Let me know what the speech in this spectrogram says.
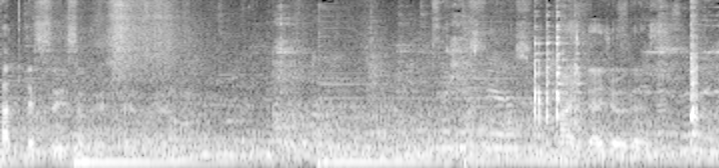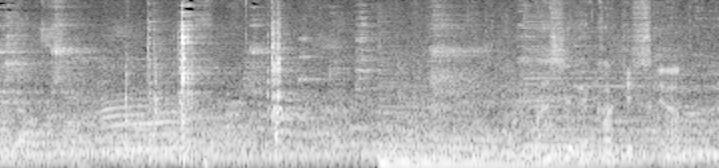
立って推測してるお酒してよろしいはい大丈夫です。マジで牡蠣好きなんだね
